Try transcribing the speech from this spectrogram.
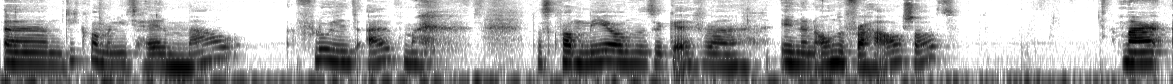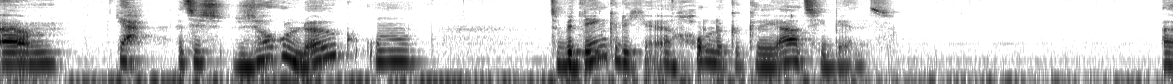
Um, die kwam er niet helemaal vloeiend uit, maar dat kwam meer omdat ik even in een ander verhaal zat. Maar um, ja, het is zo leuk om te bedenken dat je een goddelijke creatie bent. Uh,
